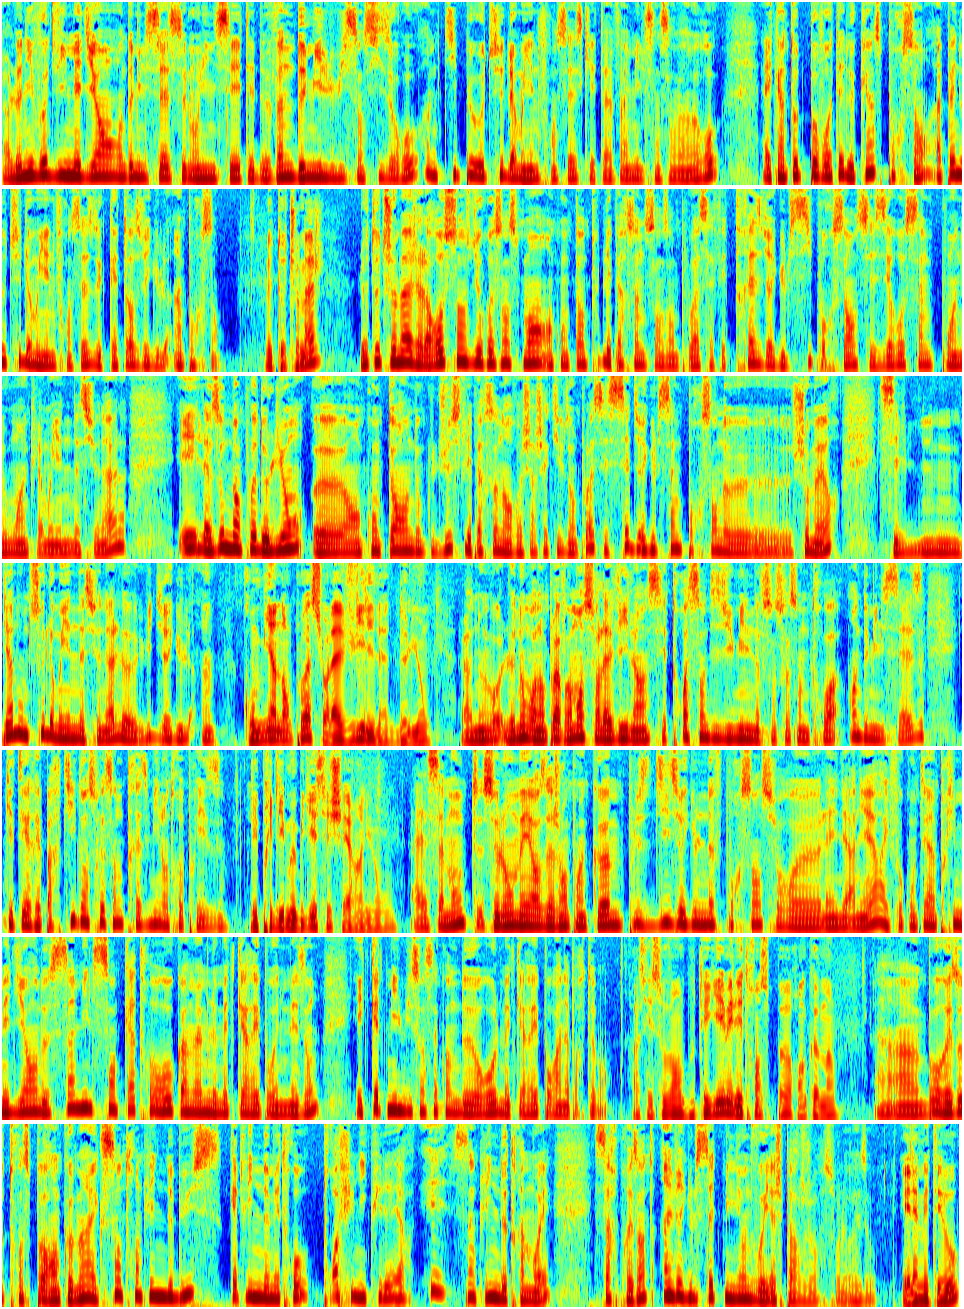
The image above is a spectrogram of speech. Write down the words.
Alors le niveau de vie médian en 2016 selon l'INSEE était de 22 806 euros, un petit peu au-dessus de la moyenne française qui est à 20 520 euros, avec un taux de pauvreté de 15%, à peine au-dessus de la moyenne française de 14,1%. Le taux de chômage? Le taux de chômage, alors au sens du recensement, en comptant toutes les personnes sans emploi, ça fait 13,6%, c'est 0,5 points de moins que la moyenne nationale. Et la zone d'emploi de Lyon, euh, en comptant donc juste les personnes en recherche active d'emploi, c'est 7,5% de chômeurs. C'est mm, bien en dessous de la moyenne nationale, euh, 8,1%. Combien d'emplois sur la ville de Lyon? Alors, le nombre, le nombre d'emplois vraiment sur la ville, hein, c'est 318 963 en 2016, qui étaient répartis dans 73 000 entreprises. Les prix de l'immobilier, c'est cher, hein, Lyon. Euh, ça monte, selon meilleursagents.com, plus 10,9% sur euh, l'année dernière. Il faut compter un prix médian de 5104 euros quand même le mètre carré pour une maison et 4852 euros le mètre carré pour un appartement. Ah, c'est souvent embouteillé, mais les transports en commun Un beau réseau de transport en commun avec 130 lignes de bus, 4 lignes de métro, 3 funiculaires et 5 lignes de tramway. Ça représente 1,7 million de voyages par jour sur le réseau. Et la météo?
